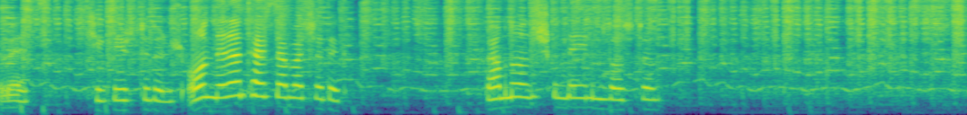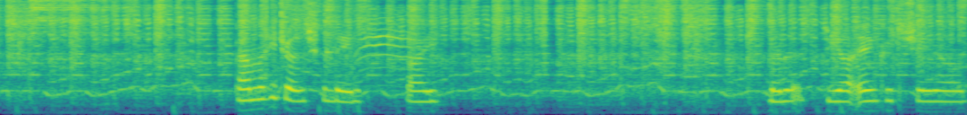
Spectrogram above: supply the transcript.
evet. Kekler üstü dönüş. On neden tersten başladık? Ben buna alışkın değilim dostum. Ben buna hiç alışkın değilim. Ay. Bana dünya en kötü şeyini aldı.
